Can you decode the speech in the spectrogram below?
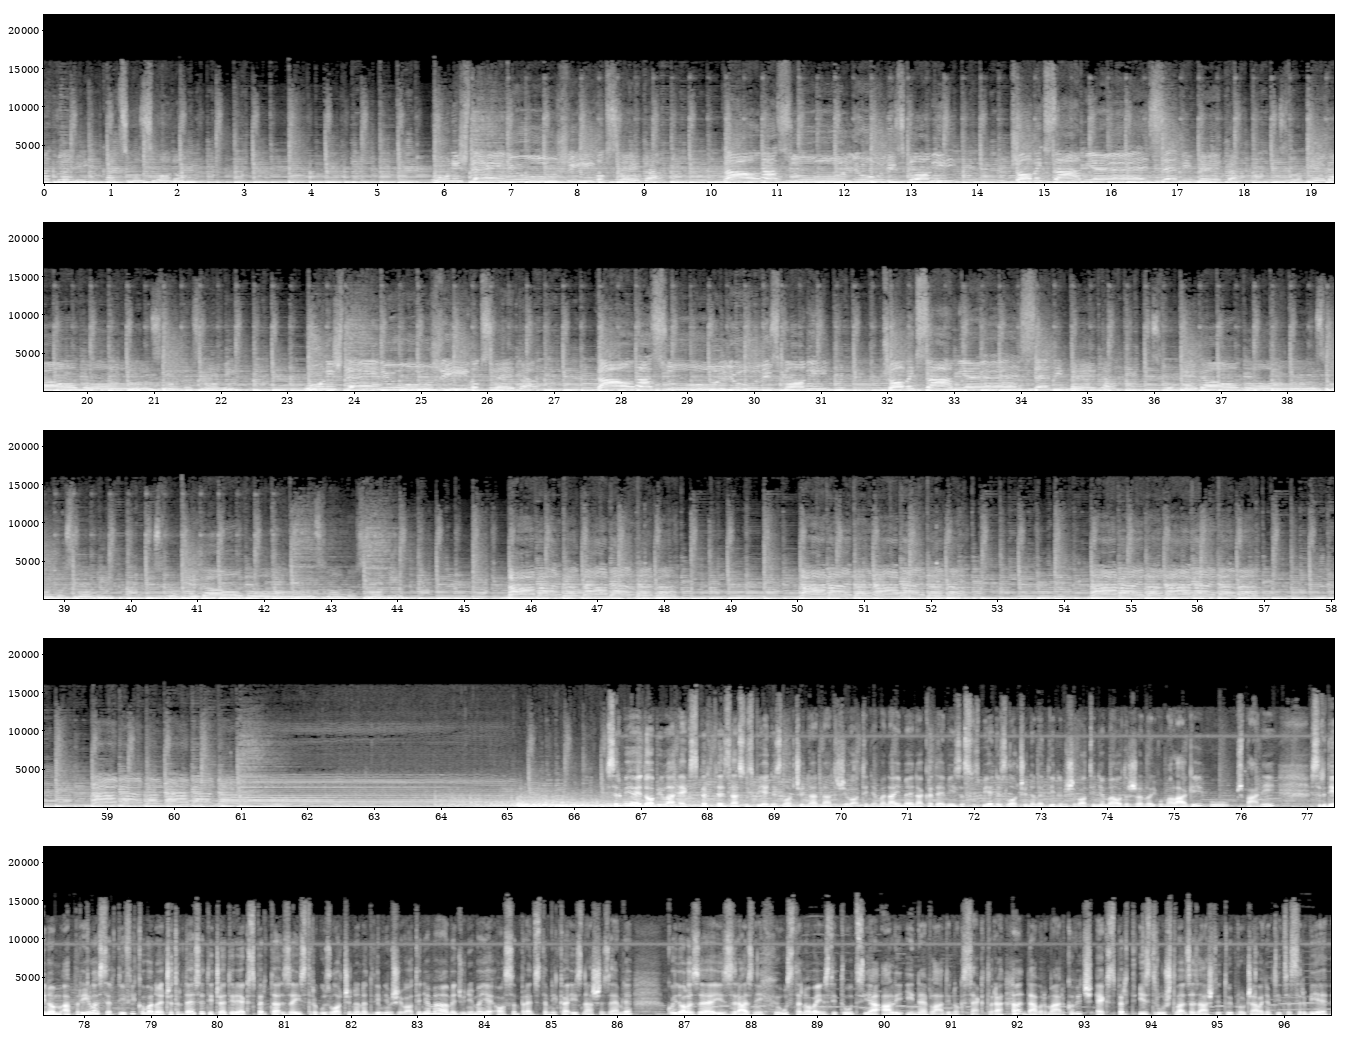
pod staklenim kad smo zvonom Srbija je dobila eksperte za suzbijanje zločina nad životinjama. Naime, na Akademiji za suzbijanje zločina nad divljim životinjama održanoj u Malagi u Španiji, sredinom aprila sertifikovano je 44 eksperta za istragu zločina nad divljim životinjama, a među njima je osam predstavnika iz naše zemlje koji dolaze iz raznih ustanova institucija, ali i nevladinog sektora. A Davor Marković, ekspert iz Društva za zaštitu i proučavanje ptica Srbije.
